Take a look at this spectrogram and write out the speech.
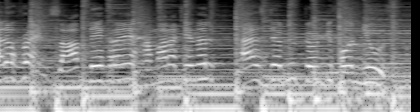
hello friends आप देख रहे हैं हमारा channel S W twenty four news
